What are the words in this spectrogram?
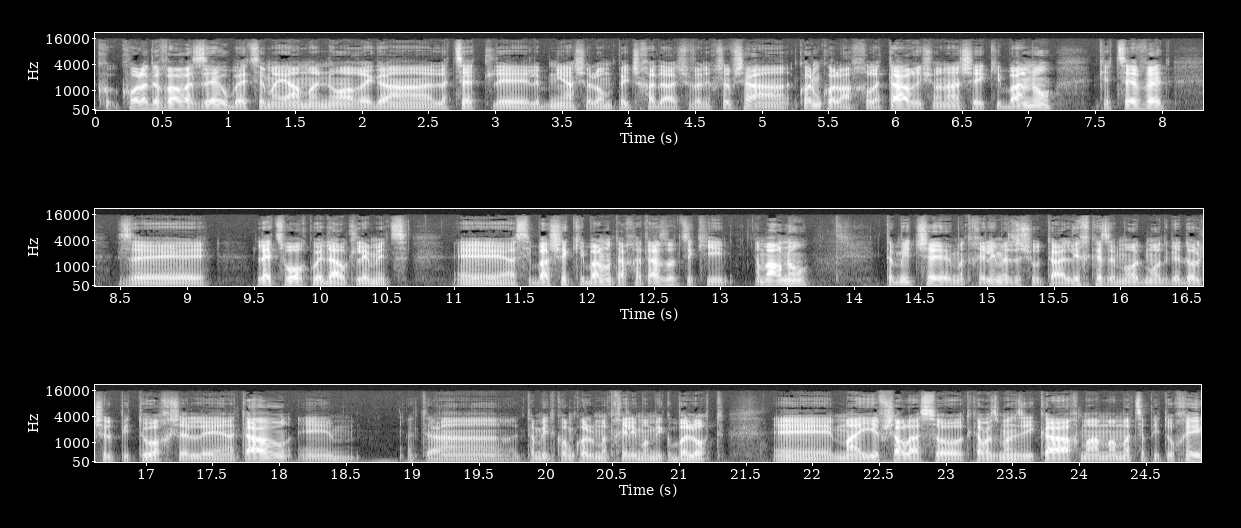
כל הדבר הזה הוא בעצם היה מנוע רגע לצאת לבנייה של הום פייג' חדש. ואני חושב שקודם כל, ההחלטה הראשונה שקיבלנו כצוות זה let's work without limits. Uh, הסיבה שקיבלנו את ההחלטה הזאת זה כי אמרנו, תמיד כשמתחילים איזשהו תהליך כזה מאוד מאוד גדול של פיתוח של uh, אתר, uh, אתה תמיד קודם כל מתחיל עם המגבלות. Uh, מה אי אפשר לעשות, כמה זמן זה ייקח, מה המאמץ הפיתוחי,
